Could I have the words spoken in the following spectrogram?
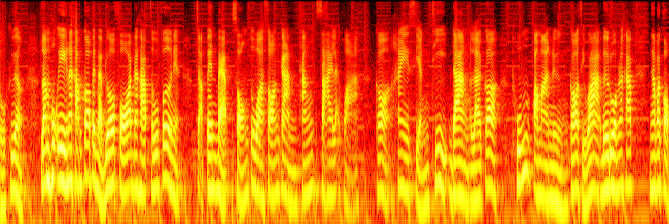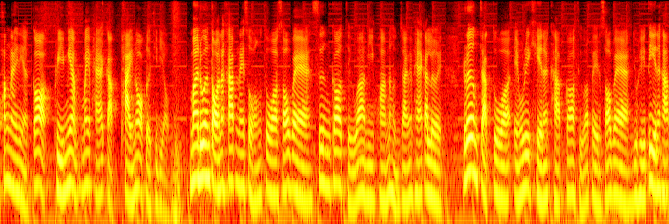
ตัวเครื่องลำโพงเองนะครับก็เป็นแบบ Dual Force นะครับ Subwoofer เนี่ยจะเป็นแบบ 2 ตัวซ้อนกันทั้งซ้ายและขวา ก็ให้เสียงที่ดังแล้วก็ทุ้มประมาณหนึ่งก็ถือว่าโดยรวมนะครับ งานประกอบข้างในเนี่ยก็พรีเมียมไม่แพ้กับภายนอกเลยทีเดียว มาดูกันต่อนะครับในส่วนของตัวซอฟต์แวร์ ซึ่งก็ถือว่ามีความน่าสนใจไม่แพ้กันเลย เริ่มจากตัว Emory K นะครับ ก็ถือว่าเป็นซอฟต์แวร์ Utility นะครับ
